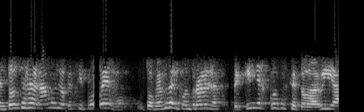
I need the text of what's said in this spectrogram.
Entonces hagamos lo que sí podemos, tomemos el control en las pequeñas cosas que todavía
